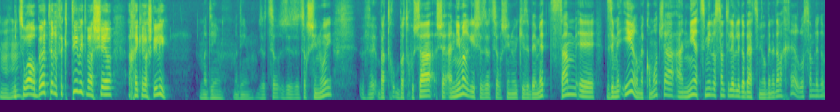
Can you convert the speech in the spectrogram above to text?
מהמם. בצורה הרבה יותר אפקטיבית מאשר החקר השלילי. מדהים, מדהים. זה יוצר, זה, זה יוצר שינוי, ובתחושה שאני מרגיש שזה יוצר שינוי, כי זה באמת שם, אה, זה מאיר מקומות שאני עצמי לא שמתי לב לגבי עצמי, או בן אדם אחר לא שם לגב,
